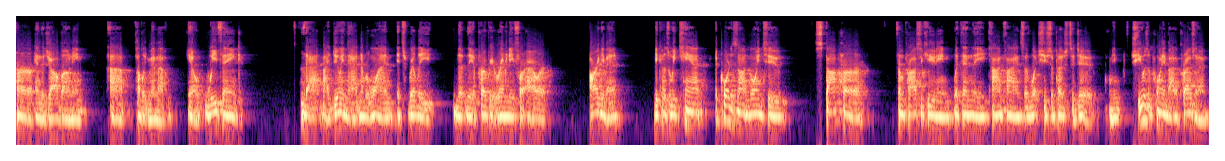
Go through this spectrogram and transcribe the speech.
her and the jawboning uh, public memo. You know, we think that by doing that, number one, it's really the, the appropriate remedy for our argument because we can't the court is not going to stop her from prosecuting within the confines of what she's supposed to do. I mean, she was appointed by the president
